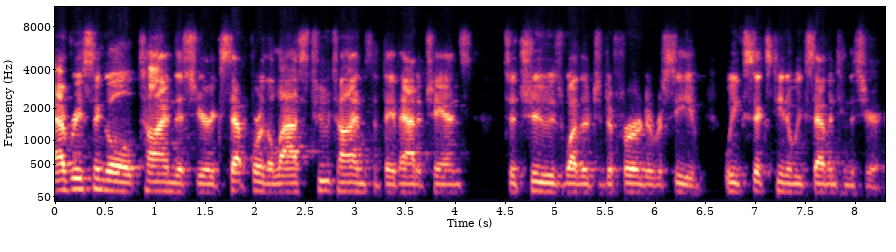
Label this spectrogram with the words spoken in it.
every single time this year, except for the last two times that they've had a chance to choose whether to defer to receive week 16 and week 17 this year.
